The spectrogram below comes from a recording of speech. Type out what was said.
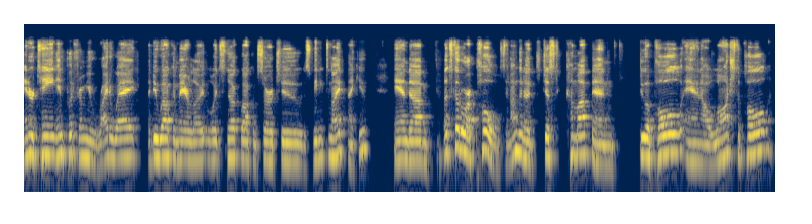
entertain input from you right away. I do welcome Mayor Lloyd, Lloyd Snook. Welcome, sir, to this meeting tonight. Thank you. And um, let's go to our polls. And I'm going to just come up and do a poll and I'll launch the poll.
